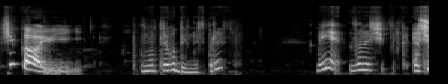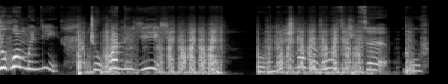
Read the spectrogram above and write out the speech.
чекаю її, на три години збереться, мені вчителька. А чого мені? Чого не їй? Бо вона йшла оправдовуватися, що це був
